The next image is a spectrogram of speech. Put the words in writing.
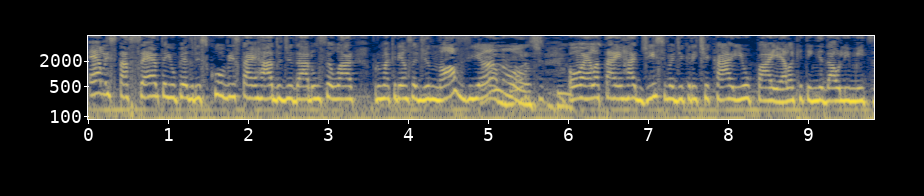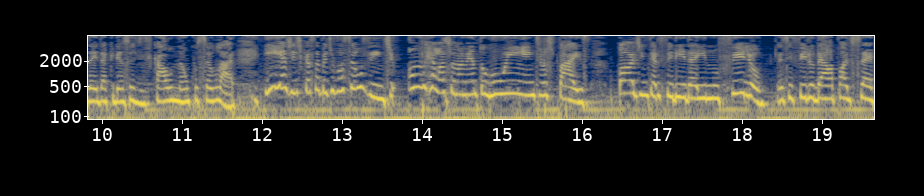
Ela está certa e o Pedro Scooby está errado de dar um celular para uma criança de 9 amor anos? de Deus. Ou ela tá erradíssima de criticar aí o pai, ela que tem que dar os limites aí da criança de ficar ou não com o celular? E a gente quer saber de você, ouvinte, um relacionamento ruim entre os pais pode interferir aí no filho? Esse filho dela pode ser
